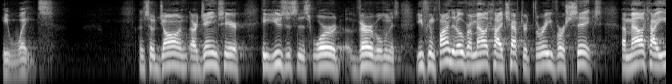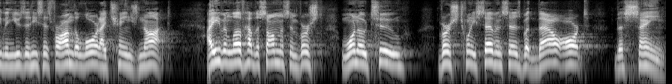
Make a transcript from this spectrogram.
He waits. And so John or James here, he uses this word variableness. You can find it over in Malachi chapter 3, verse 6. Uh, Malachi even uses it. He says, For I'm the Lord, I change not. I even love how the psalmist in verse 102, verse 27 says, But thou art the same.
